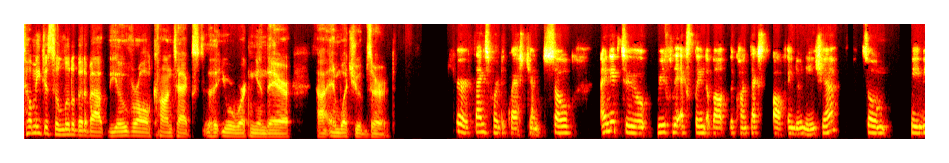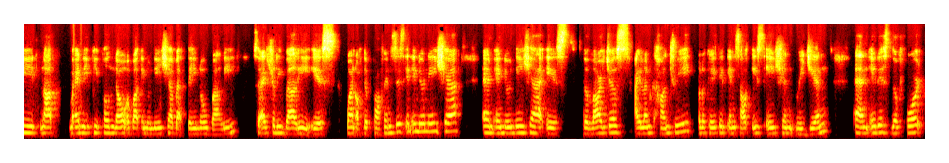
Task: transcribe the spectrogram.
Tell me just a little bit about the overall context that you were working in there uh, and what you observed. Sure, thanks for the question. So, I need to briefly explain about the context of Indonesia. So, maybe not many people know about Indonesia, but they know Bali. So actually, Bali is one of the provinces in Indonesia, and Indonesia is the largest island country located in Southeast Asian region, and it is the fourth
